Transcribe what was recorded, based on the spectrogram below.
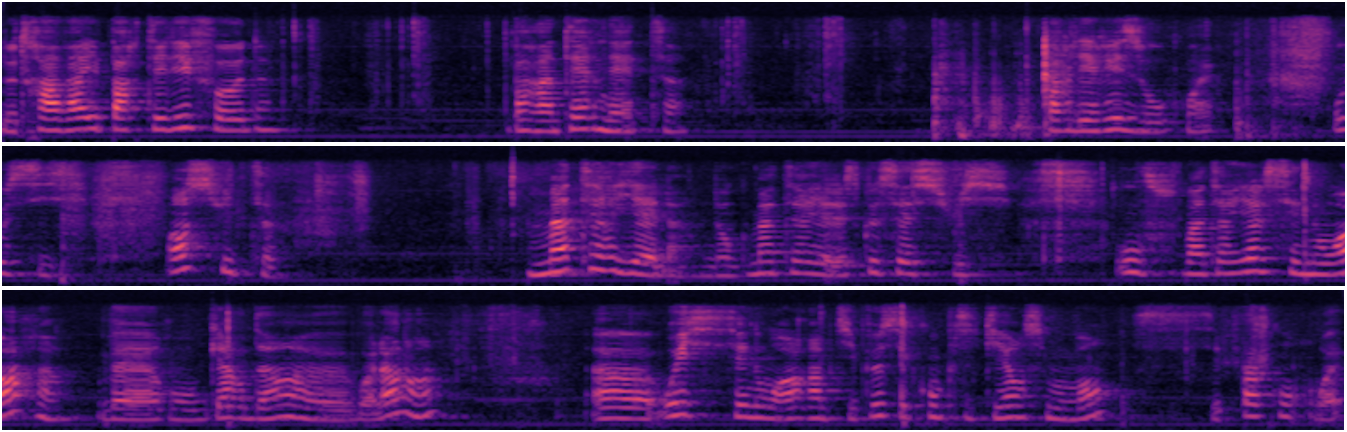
De travail par téléphone, par Internet, par les réseaux, ouais, aussi. Ensuite, matériel. Donc matériel, est-ce que ça suit? Ouf, matériel c'est noir. Ben, regarde, hein, euh, voilà. Hein. Euh, oui, c'est noir un petit peu, c'est compliqué en ce moment. C'est pas con, ouais.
